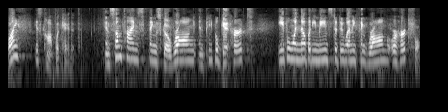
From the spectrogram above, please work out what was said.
Life is complicated. And sometimes things go wrong and people get hurt, even when nobody means to do anything wrong or hurtful.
